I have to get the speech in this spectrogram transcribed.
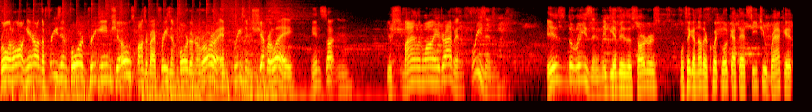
Rolling along here on the Friesen Ford pregame show, sponsored by Friesen Ford in Aurora and Friesen Chevrolet in Sutton. You're smiling while you're driving. Friesen is the reason. We give you the starters. We'll take another quick look at that C2 bracket.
